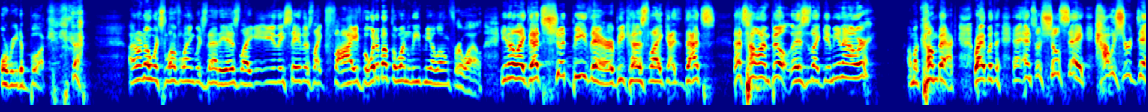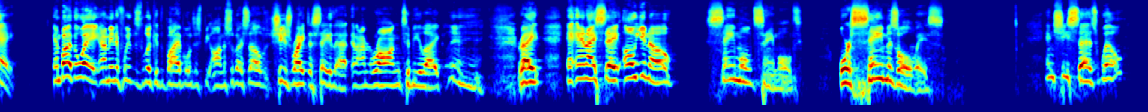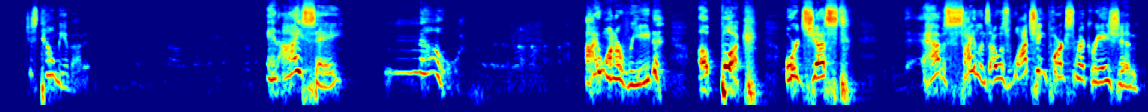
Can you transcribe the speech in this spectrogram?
or read a book. I don't know which love language that is. Like they say there's like five, but what about the one leave me alone for a while? You know, like that should be there because like that's that's how I'm built. This is like give me an hour, I'm gonna come back, right? But the, and so she'll say, "How is your day?" And by the way, I mean, if we just look at the Bible and just be honest with ourselves, she's right to say that, and I'm wrong to be like, eh, right? And I say, oh, you know, same old, same old, or same as always. And she says, well, just tell me about it. And I say, no. I want to read a book or just have silence. I was watching Parks and Recreation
